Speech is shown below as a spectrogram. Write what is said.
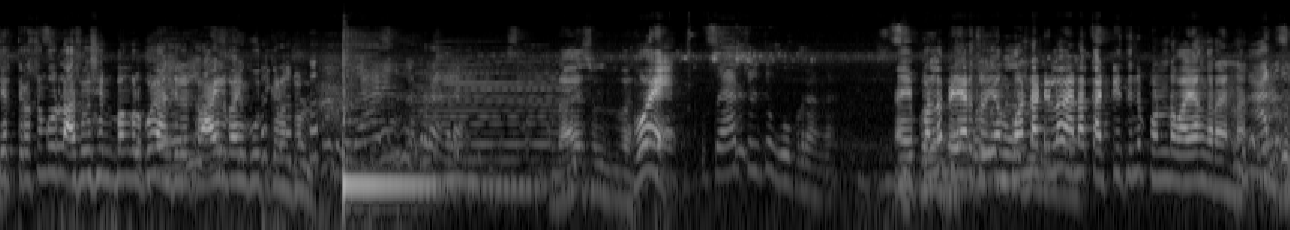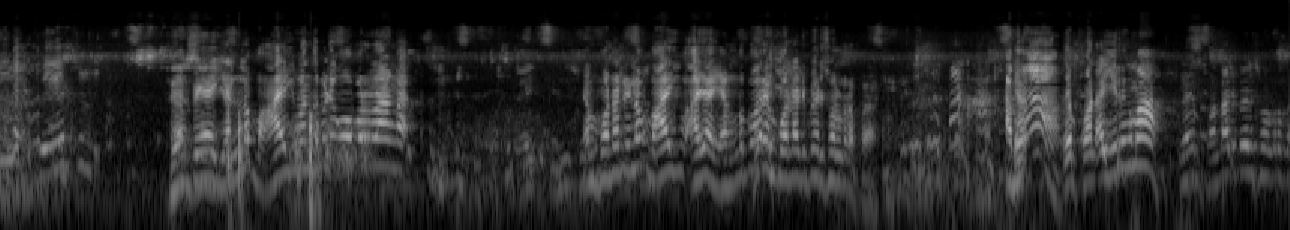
சரி திருச்செங்கூர்ல அசோசியேஷன் பங்கில் போய் அஞ்சு லிட்டர் ஆயில் வாங்கி ஊத்திக்கலாம் சொல்லு. சொல்லிட்டு கூப்பிடுறாங்க. இப்பெல்லாம் பேர் சொல்லி என் பொண்டாட்டிலாம் என்ன கட்டி தின்னு பொண்ணை வாயாங்கிறேன் என்ன? எல்லாம் வாய்க்கு வந்தபடி கூப்பிடுறாங்க. என் பொண்டாட்டிலாம் வாய்க்கு ஐயா எங்க போற? என் பொண்டாட்டி பேர் சொல்றப்ப. அம்மா. என் பொண்டா இருங்கம்மா. என் பொண்டாட்டி பேர் சொல்றது.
